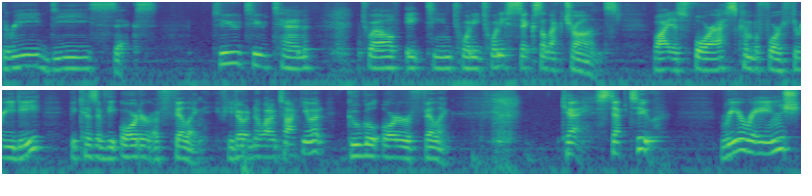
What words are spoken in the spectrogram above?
3d6. 2 to 10, 12, 18, 20, 26 electrons. Why does 4s come before 3d? because of the order of filling. If you don't know what I'm talking about, Google order of filling. Okay, step two. Rearrange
